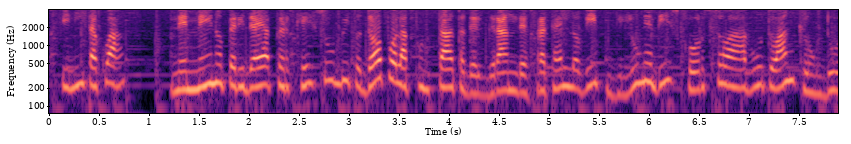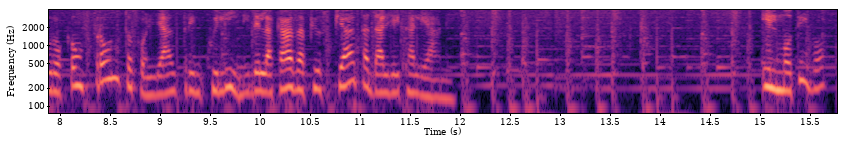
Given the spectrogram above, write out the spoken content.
Finita qua? Nemmeno per idea perché subito dopo la puntata del Grande Fratello Vip di lunedì scorso ha avuto anche un duro confronto con gli altri inquilini della casa più spiata dagli italiani. Il motivo?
